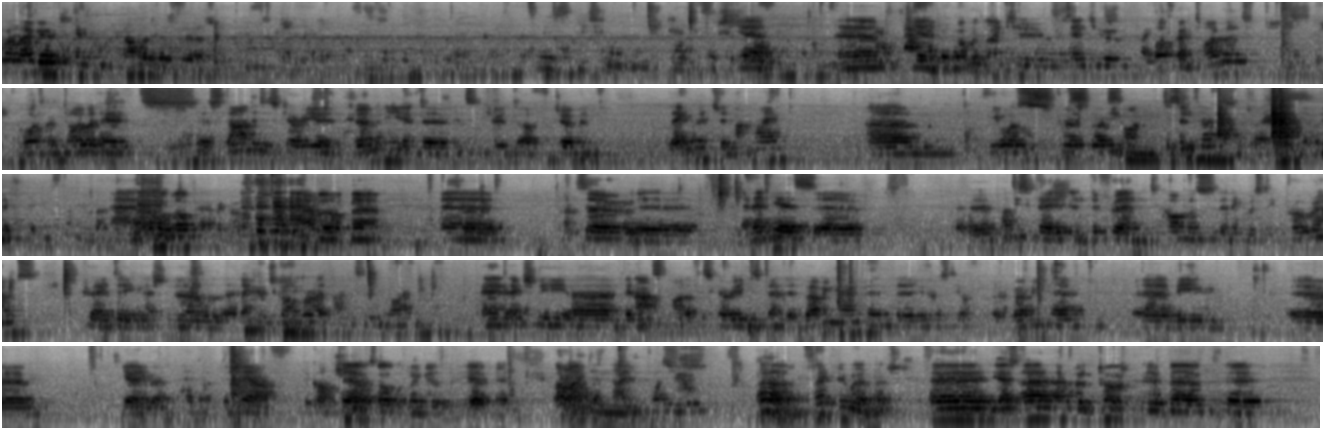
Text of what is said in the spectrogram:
Well, I guess, this? Yeah, um, yeah, I would like to present you Wolfgang Teubert. Wolfgang Teubert has started his career in Germany in the Institute of German Language in Mannheim. Um, he was first working on syntax, I and Oh, a ago. I'm a little man. uh, so, uh, and then he has uh, uh, participated in different corpus linguistic programs, creating National uh, Language Corpora at 1971. And actually, uh, the last part of his career he spent in Birmingham, in the University of uh, Birmingham, uh, being, um, yeah, you of the chair of the corpus. Chair of Corpus Linguistic, yeah, yeah. All right, then I was you. Oh, thank you very much. Uh, yes, I, I will talk about, uh,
